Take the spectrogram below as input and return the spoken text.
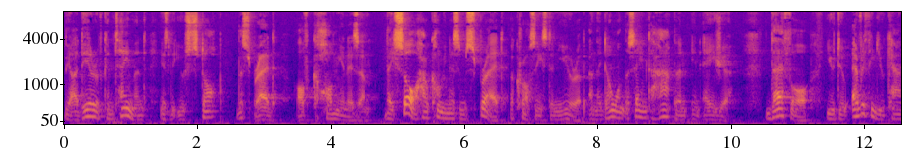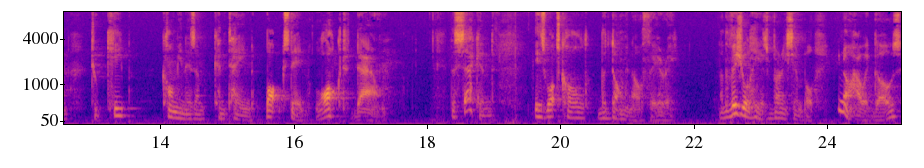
The idea of containment is that you stop the spread of communism. They saw how communism spread across Eastern Europe and they don't want the same to happen in Asia. Therefore, you do everything you can to keep communism contained, boxed in, locked down. The second is what's called the domino theory. Now, the visual here is very simple. You know how it goes.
